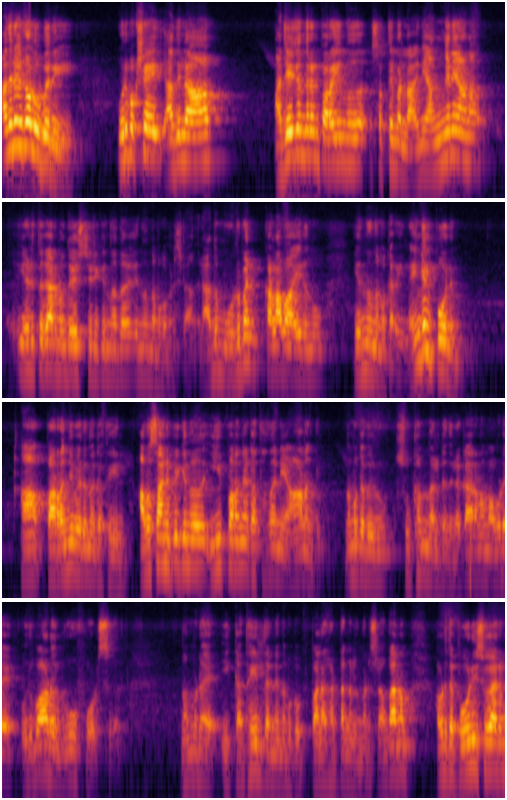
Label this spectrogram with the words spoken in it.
അതിനേക്കാൾ ഉപരി ഒരു പക്ഷേ അതിൽ ആ അജയചന്ദ്രൻ പറയുന്നത് സത്യമല്ല. ഇനി അങ്ങനെയാണ് എഴുത്തുകാരൻ ഉദ്ദേശിച്ചിരിക്കുന്നത് എന്ന് നമുക്ക് മനസ്സിലാകുന്നില്ല. അത് മുഴുവൻ കളവായിരുന്നു എന്ന് നമുക്കറിയില്ല. എങ്കിൽ പോലും ആ പറഞ്ഞു വരുന്ന കഥയിൽ അവസാനിപ്പിക്കുന്നത് ഈ പറഞ്ഞ കഥ തന്നെയാണെങ്കിൽ നമുക്കതൊരു സുഖം നൽകുന്നില്ല. കാരണം അവിടെ ഒരുപാട് ലൂ ഫോൾസുകൾ നമ്മുടെ ഈ കഥയിൽ തന്നെ നമുക്ക് പല ഘട്ടങ്ങളും മനസ്സിലാവും. കാരണം അവിടുത്തെ പോലീസുകാരും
